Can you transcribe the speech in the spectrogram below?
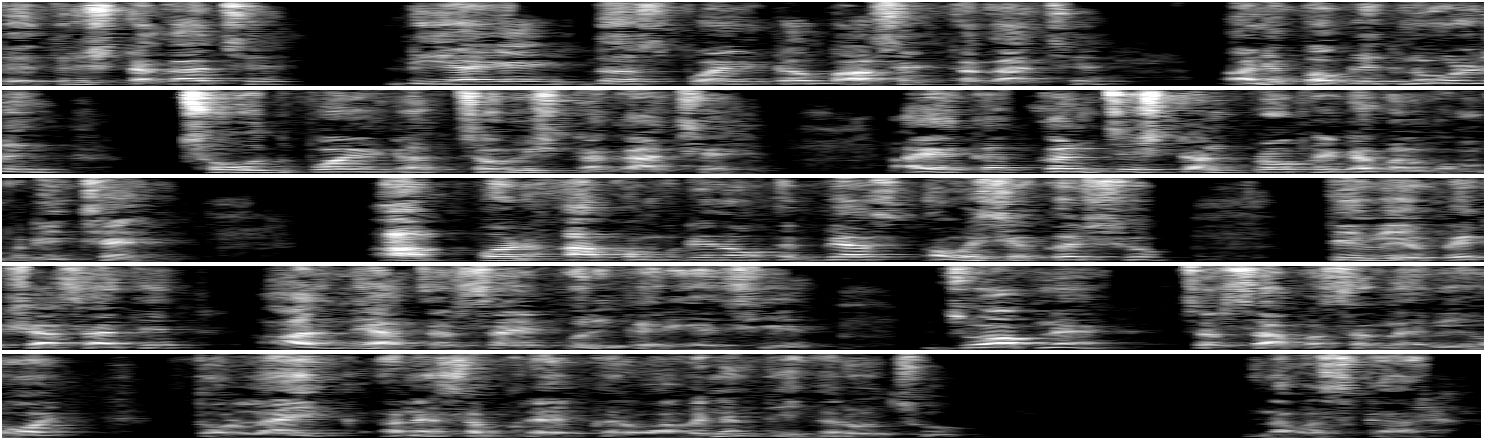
તેત્રીસ ટકા છે ડીઆઈઆઈ દસ પોઈન્ટ બાસઠ ટકા છે અને પબ્લિકનું હોલ્ડિંગ ચૌદ પોઈન્ટ ચોવીસ ટકા છે. આ એક કન્સિસ્ટન્ટ પ્રોફિટેબલ કંપની છે. આપ પણ આ કંપનીનો અભ્યાસ અવશ્ય કરશો તેવી અપેક્ષા સાથે આજની આ ચર્ચાએ પૂરી કરીએ છીએ. જો આપને ચર્ચા પસંદ આવી હોય તો લાઈક અને સબસ્ક્રાઈબ કરવા વિનંતી કરું છું. નમસ્કાર.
